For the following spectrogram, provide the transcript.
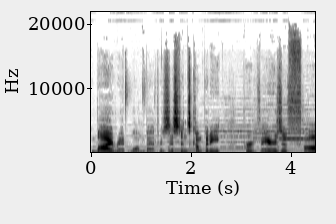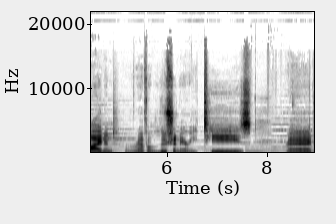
by Red Wombat Resistance Company, purveyors of fine and revolutionary teas. Red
